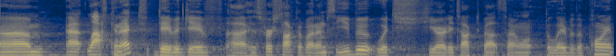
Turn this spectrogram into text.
Um, at Last Connect, David gave uh, his first talk about MCU boot, which he already talked about, so I won't belabor the point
